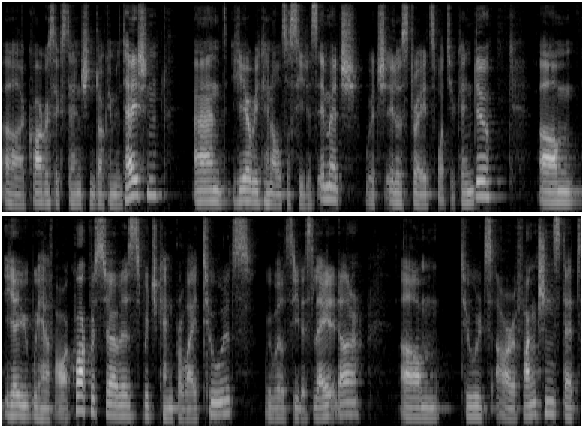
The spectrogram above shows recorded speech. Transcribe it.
uh, Quarkus extension documentation and here we can also see this image which illustrates what you can do. Um, here we have our Quarkus service which can provide tools. We will see this later. Um, tools are functions that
